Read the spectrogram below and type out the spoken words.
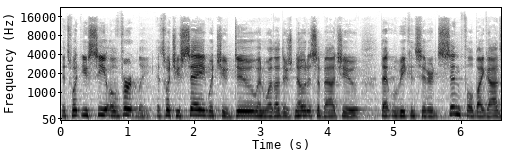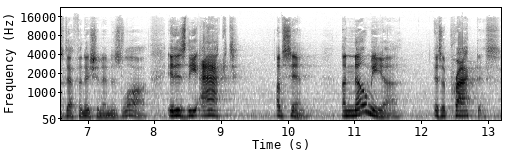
It's what you see overtly. It's what you say, what you do, and what others notice about you that would be considered sinful by God's definition and His law. It is the act of sin. Anomia is a practice.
